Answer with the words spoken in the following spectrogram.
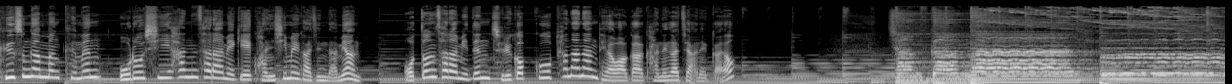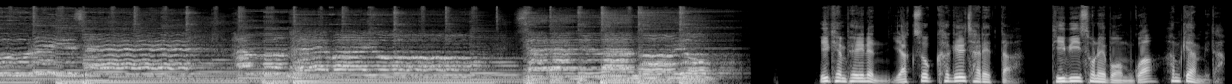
그 순간만큼은 오롯이 한 사람에게 관심을 가진다면 어떤 사람이든 즐겁고 편안한 대화가 가능하지 않을까요? 잠깐만 우리 이제 한번 해봐요 사랑을 나눠요 이 캠페인은 약속하길 잘했다. DB손해보험과 함께합니다.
